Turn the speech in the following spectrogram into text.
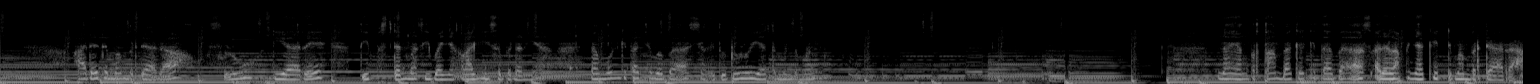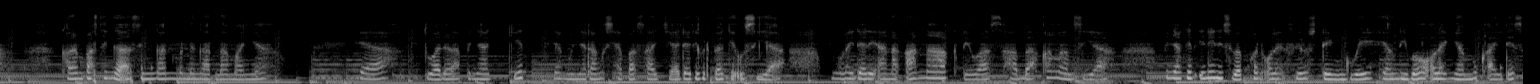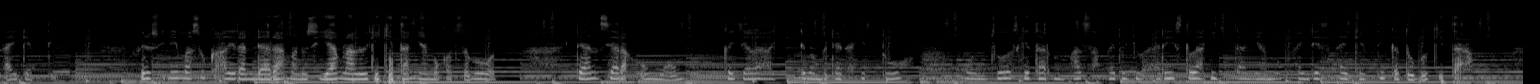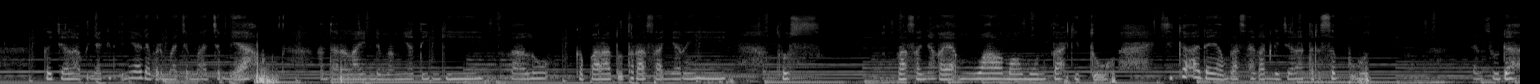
Ada demam berdarah, flu, diare, tips, dan masih banyak lagi sebenarnya. Namun kita coba bahas yang itu dulu ya teman-teman. Nah yang pertama bakal kita bahas adalah penyakit demam berdarah. Kalian pasti nggak asing kan mendengar namanya? Ya, itu adalah penyakit yang menyerang siapa saja dari berbagai usia, mulai dari anak-anak, dewasa, bahkan lansia. Penyakit ini disebabkan oleh virus dengue yang dibawa oleh nyamuk Aedes aegypti. Virus ini masuk ke aliran darah manusia melalui gigitan nyamuk tersebut. Dan secara umum, gejala demam berdarah itu muncul sekitar 4-7 hari setelah gigitan nyamuk Aedes aegypti ke tubuh kita. Gejala penyakit ini ada bermacam-macam ya, antara lain demamnya tinggi, lalu kepala tuh terasa nyeri, terus rasanya kayak mual mau muntah gitu. Jika ada yang merasakan gejala tersebut dan sudah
